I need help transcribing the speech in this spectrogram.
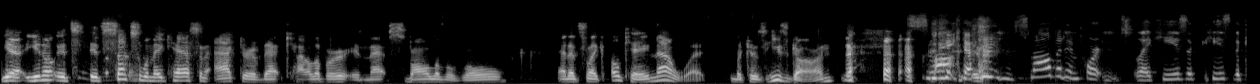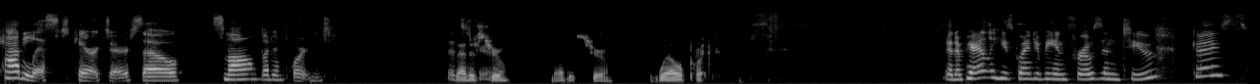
Yeah, you know, it's it sucks when they cast an actor of that caliber in that small of a role, and it's like, okay, now what? Because he's gone. small, Yeah. small but important. Like he's a he's the catalyst character. So small but important. That's That is true. That is true. Well put. And apparently he's going to be in Frozen 2, guys,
